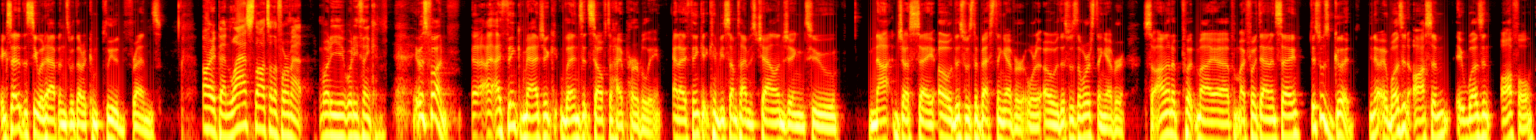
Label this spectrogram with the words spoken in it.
excited to see what happens with our completed friends. All right, Ben. Last thoughts on the format. What do you What do you think? It was fun. I, I think Magic lends itself to hyperbole, and I think it can be sometimes challenging to not just say, "Oh, this was the best thing ever," or "Oh, this was the worst thing ever." So I'm gonna put my uh, put my foot down and say, "This was good." you know, it wasn't awesome. It wasn't awful.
